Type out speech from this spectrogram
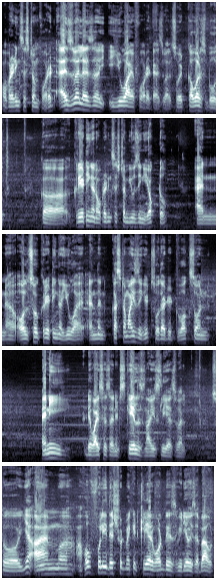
operating system for it as well as a UI for it as well. So it covers both. Uh, creating an operating system using Yocto and uh, also creating a UI and then customizing it so that it works on any devices and it scales nicely as well. So yeah I'm uh, hopefully this should make it clear what this video is about.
